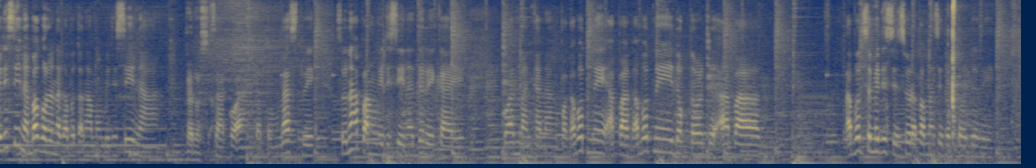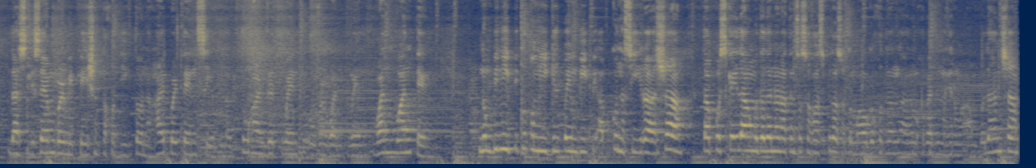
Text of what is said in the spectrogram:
Medisina, bago na nagabot ang among medisina Kano sa? kuan katong last week. So na pa ang medisina dire kay kuan man kanang pag-abot ni ah, pag-abot ni doktor de, ah, abot sa medicines wala pa man si doktor dire. Last December, may patient ako dito na hypertensive, nag 220 over 120, 110. Nung binipi ko, tumigil pa yung BP up ko, nasira siya. Tapos kailangan madala na natin sa, sa hospital. So tumawag ako ng ano, makapwede mahiram ang ambulansya.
